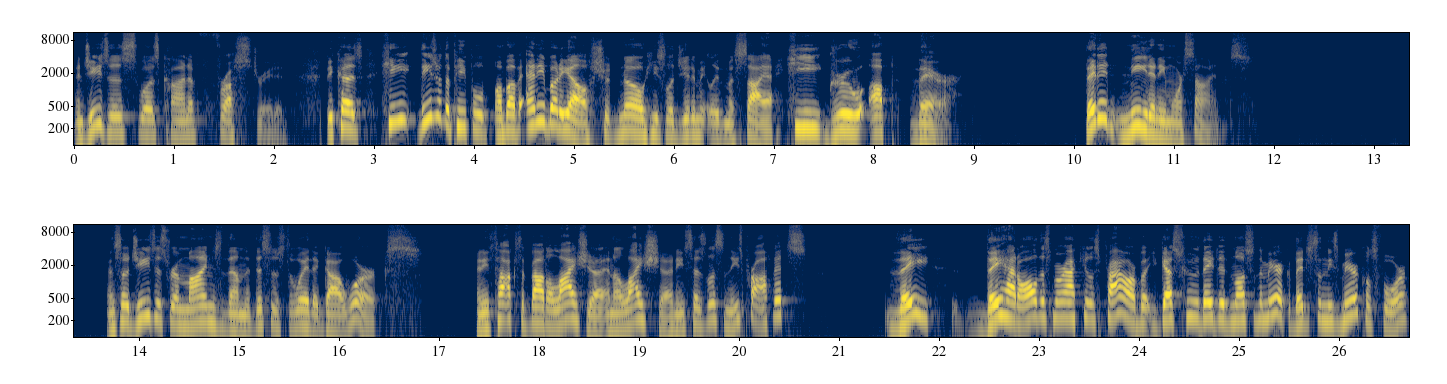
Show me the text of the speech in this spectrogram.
And Jesus was kind of frustrated because he, these are the people above anybody else should know he's legitimately the Messiah. He grew up there. They didn't need any more signs. And so Jesus reminds them that this is the way that God works. And he talks about Elijah and Elisha, and he says, listen, these prophets, they, they had all this miraculous power, but guess who they did most of the miracles? They did these miracles for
